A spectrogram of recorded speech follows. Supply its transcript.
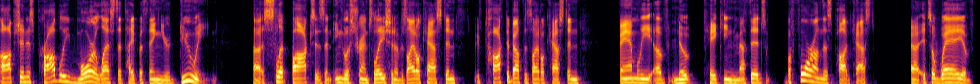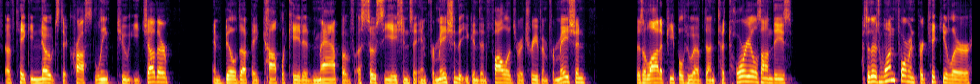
option is probably more or less the type of thing you're doing. Uh, Slipbox is an English translation of Zettelkasten. We've talked about the Zettelkasten family of note taking methods before on this podcast. Uh, it's a way of, of taking notes that cross link to each other and build up a complicated map of associations and information that you can then follow to retrieve information. There's a lot of people who have done tutorials on these. So there's one form in particular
